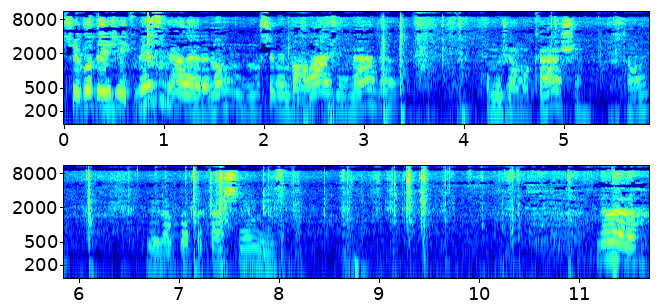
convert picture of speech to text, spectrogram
Chegou de jeito mesmo, galera. Não, não chegou embalagem, nada. Como já é uma caixa, então veio na própria caixinha mesmo. Galera,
